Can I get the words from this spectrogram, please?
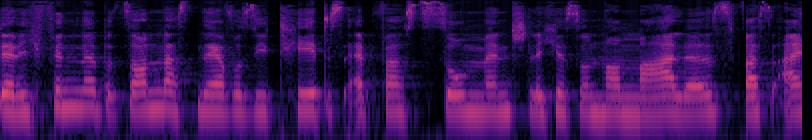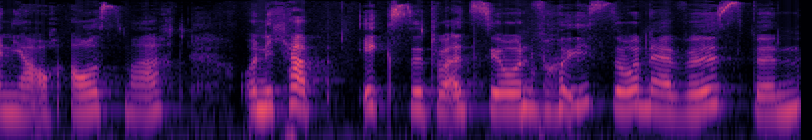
denn ich finde, besonders Nervosität ist etwas so Menschliches und Normales, was einen ja auch ausmacht. Und ich habe x Situationen, wo ich so nervös bin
